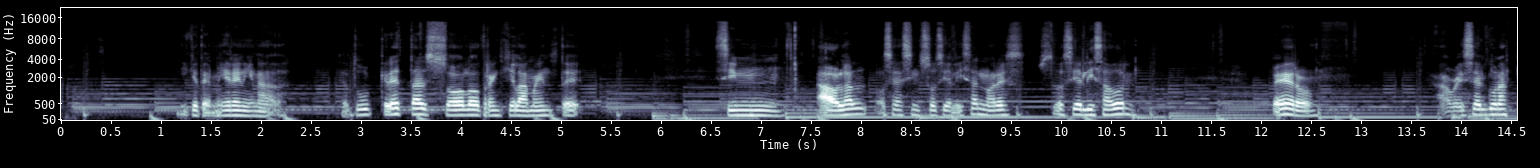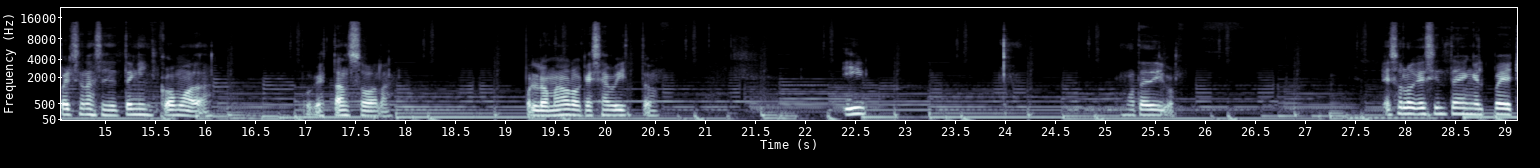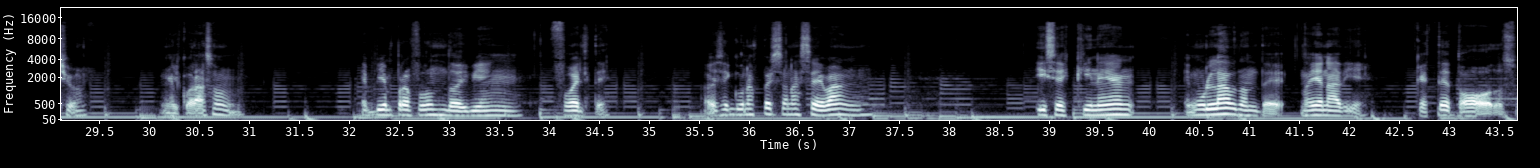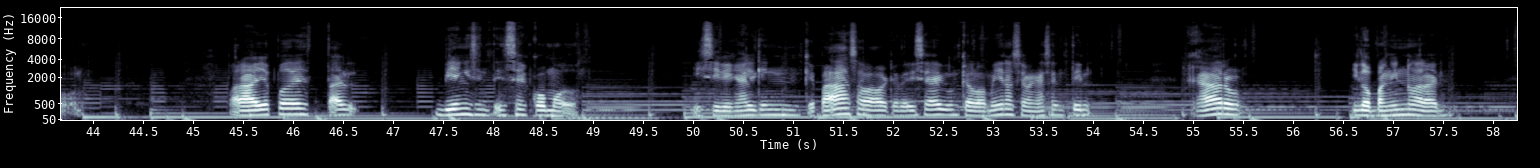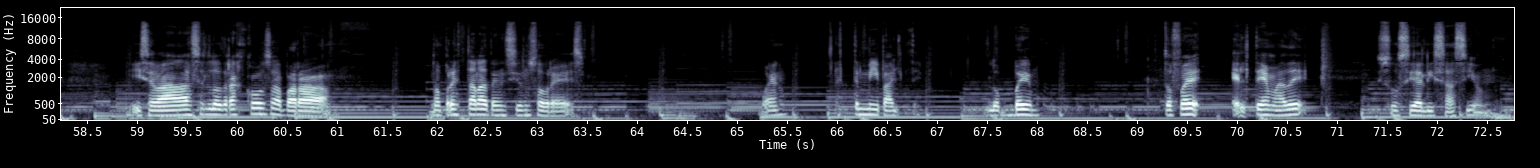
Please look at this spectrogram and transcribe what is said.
Ni que te mire ni nada. O sea, tú quieres estar solo tranquilamente. Sin hablar, o sea, sin socializar. No eres socializador. Pero a veces algunas personas se sienten incómodas porque están solas. Por lo menos lo que se ha visto. Y, como te digo, eso es lo que sienten en el pecho, en el corazón. Es bien profundo y bien fuerte. A veces algunas personas se van y se esquinean en un lado donde no haya nadie, que esté todo solo. Para ellos poder estar bien y sentirse cómodo. Y si ven a alguien que pasa o que le dice algo que lo mira, se van a sentir raro y los van a ignorar. Y se van a hacer otras cosas para no prestar atención sobre eso. Bueno, esta es mi parte. Los vemos. Esto fue el tema de socialización.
